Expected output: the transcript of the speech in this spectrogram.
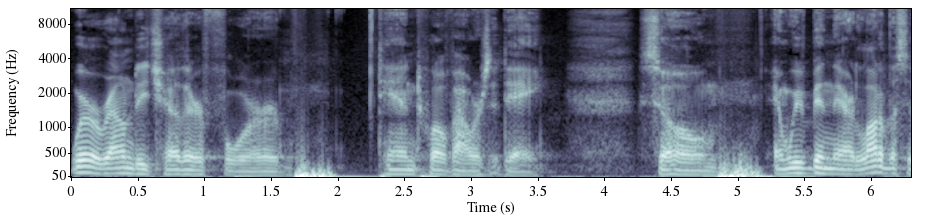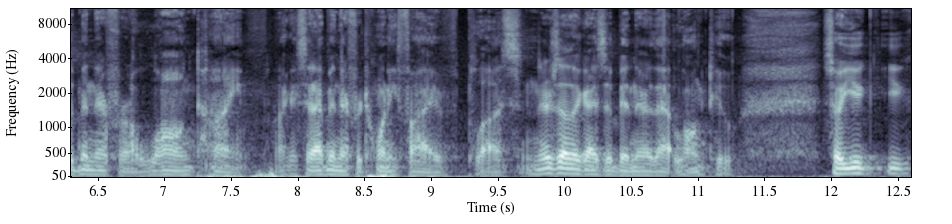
we're around each other for 10, 12 hours a day. So, and we've been there, a lot of us have been there for a long time. Like I said, I've been there for 25 plus, and there's other guys that have been there that long too. So you, you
